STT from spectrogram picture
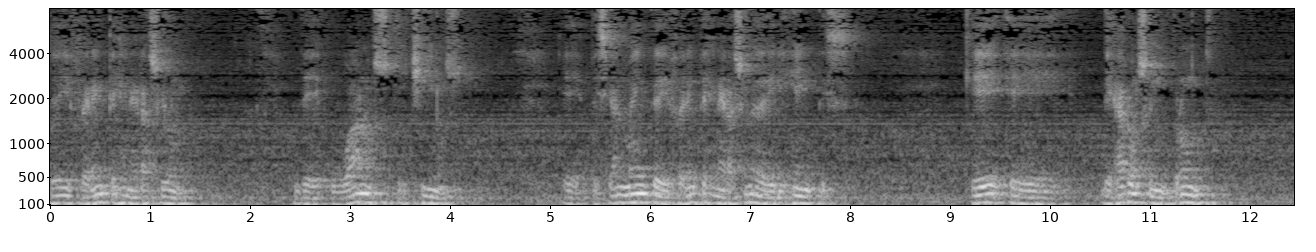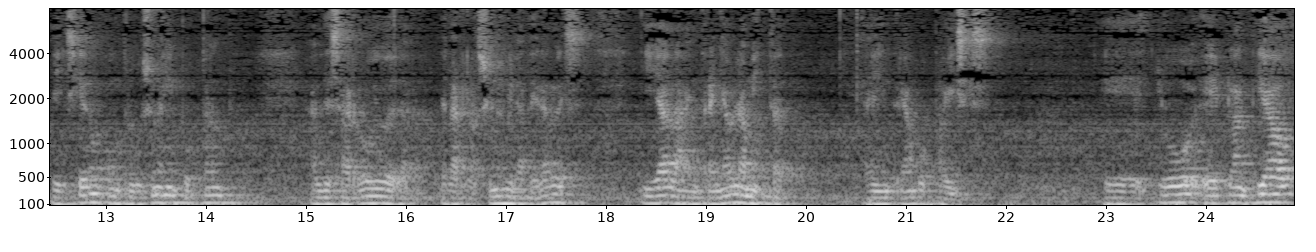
de diferentes generaciones, de cubanos y chinos, especialmente diferentes generaciones de dirigentes que eh, dejaron su impronta e hicieron contribuciones importantes al desarrollo de, de las relaciones bilaterales y a la entrañable amistad que hay entre ambos países. Eh, yo he planteado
